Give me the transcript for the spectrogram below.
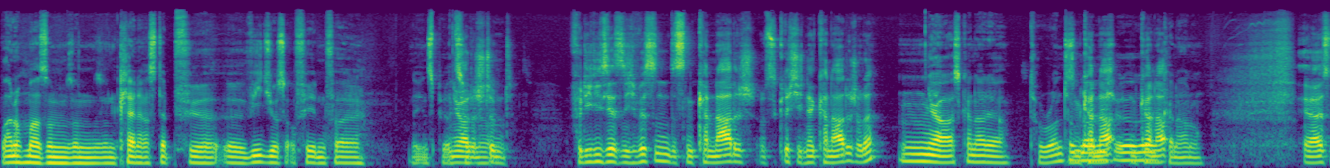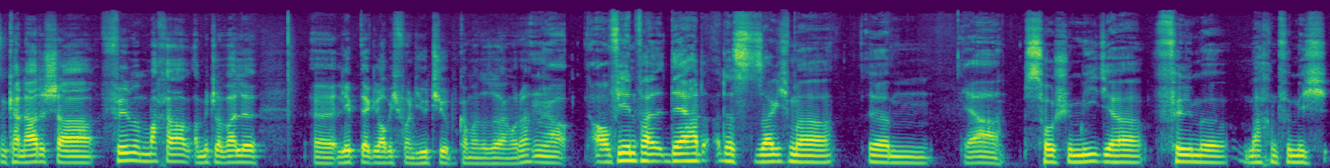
war nochmal so ein, so, ein, so ein kleinerer Step für äh, Videos auf jeden Fall. Eine Inspiration. Ja, das stimmt. Für die, die es jetzt nicht wissen, das ist ein kanadisch, das ist richtig, ne? Kanadisch, oder? Mm, ja, ist Kanadier. Toronto, glaube ich, oder. Kana Keine Ahnung. Er ist ein kanadischer Filmemacher, mittlerweile äh, lebt er, glaube ich, von YouTube, kann man so sagen, oder? Ja, auf jeden Fall. Der hat das, sage ich mal, ähm, ja, Social Media Filme machen für mich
